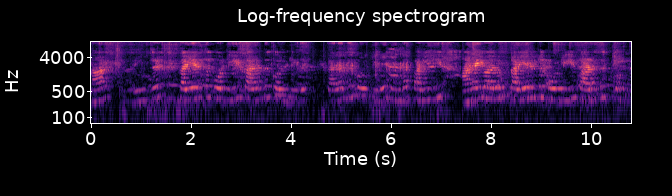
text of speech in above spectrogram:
நான் இன்று கையெழுத்து போட்டியில் கலந்து கொள்கிறேன். கலந்து கொள்கிறேன். எங்கள் பள்ளியில்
